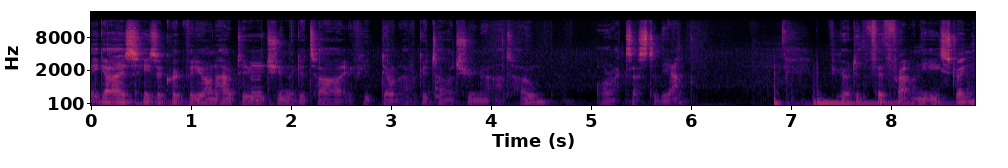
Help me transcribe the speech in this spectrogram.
Hey guys, here's a quick video on how to tune the guitar if you don't have a guitar tuner at home or access to the app. If you go to the 5th fret on the E string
